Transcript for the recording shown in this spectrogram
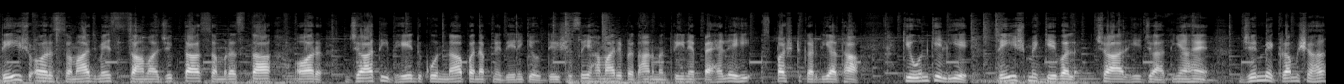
देश और समाज में सामाजिकता, समरसता और जाति भेद को न पनपने देने के उद्देश्य से हमारे प्रधानमंत्री ने पहले ही स्पष्ट कर दिया था कि उनके लिए देश में केवल चार ही जातियाँ हैं, जिनमें क्रमशः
